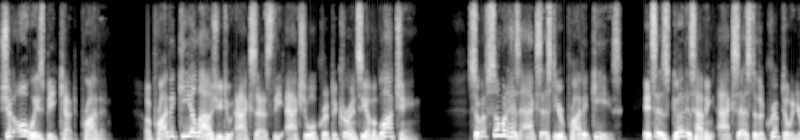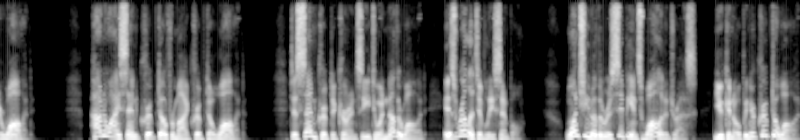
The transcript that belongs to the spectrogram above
should always be kept private. A private key allows you to access the actual cryptocurrency on the blockchain. So if someone has access to your private keys, it's as good as having access to the crypto in your wallet. How do I send crypto from my crypto wallet? To send cryptocurrency to another wallet is relatively simple. Once you know the recipient's wallet address, you can open your crypto wallet.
